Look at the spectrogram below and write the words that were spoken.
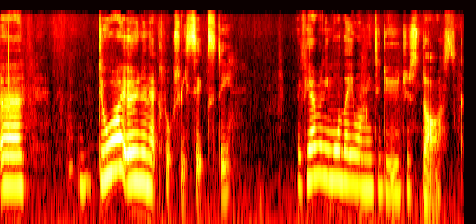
Uh, do I own an Xbox 360? If you have any more that you want me to do, just ask.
